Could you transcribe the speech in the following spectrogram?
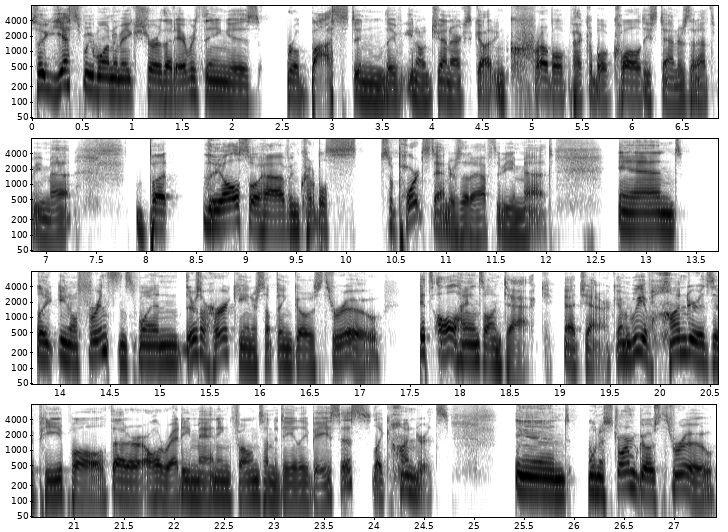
So yes, we want to make sure that everything is robust and they've, you know, Generac's got incredible, impeccable quality standards that have to be met, but they also have incredible support standards that have to be met. And like, you know, for instance, when there's a hurricane or something goes through, it's all hands on deck at Generac. I mean, we have hundreds of people that are already manning phones on a daily basis, like hundreds. And when a storm goes through,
